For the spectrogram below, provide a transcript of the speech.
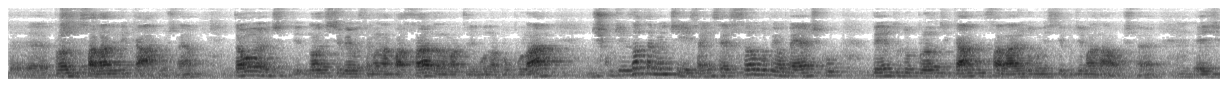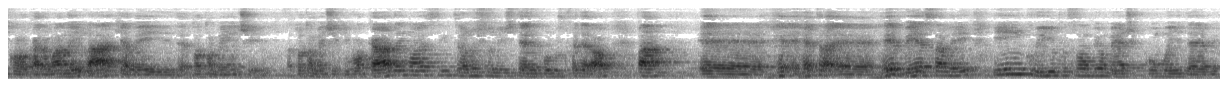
é, planos de salário e cargos. Né? Então, nós estivemos semana passada numa tribuna popular discutindo exatamente isso, a inserção do biomédico dentro do plano de cargos e salário do município de Manaus. Né? Uhum. Eles colocaram uma lei lá, que a lei é totalmente, é totalmente equivocada, e nós entramos no Ministério Público Federal para é, é, rever essa lei e incluir o profissional biomédico como ele deve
